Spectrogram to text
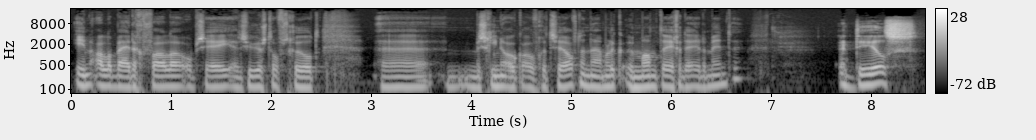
in allebei de gevallen op zee en zuurstofschuld uh, misschien ook over hetzelfde, namelijk een man tegen de elementen? Deels.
